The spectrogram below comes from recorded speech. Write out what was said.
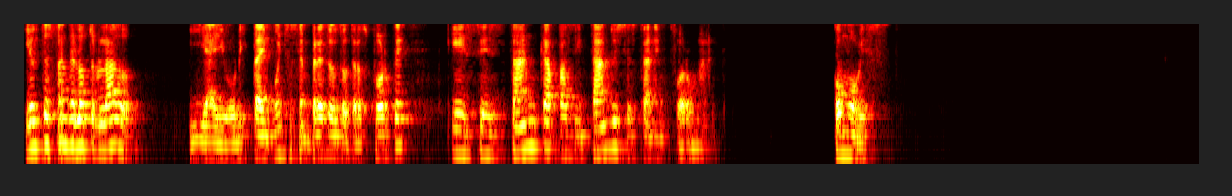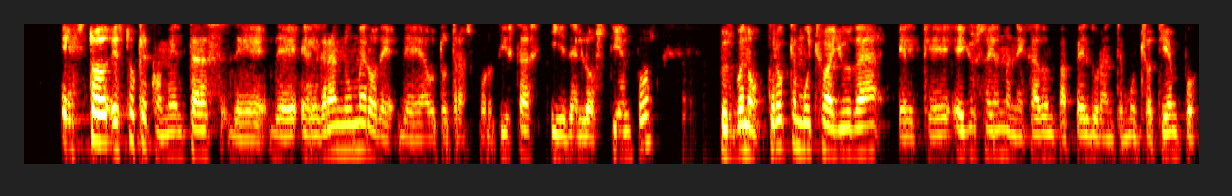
y ahorita están del otro lado. Y hay, ahorita hay muchas empresas de autotransporte que se están capacitando y se están informando. ¿Cómo ves? Esto, esto que comentas de, el gran número de, de, autotransportistas y de los tiempos, pues bueno, creo que mucho ayuda el que ellos hayan manejado en papel durante mucho tiempo.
